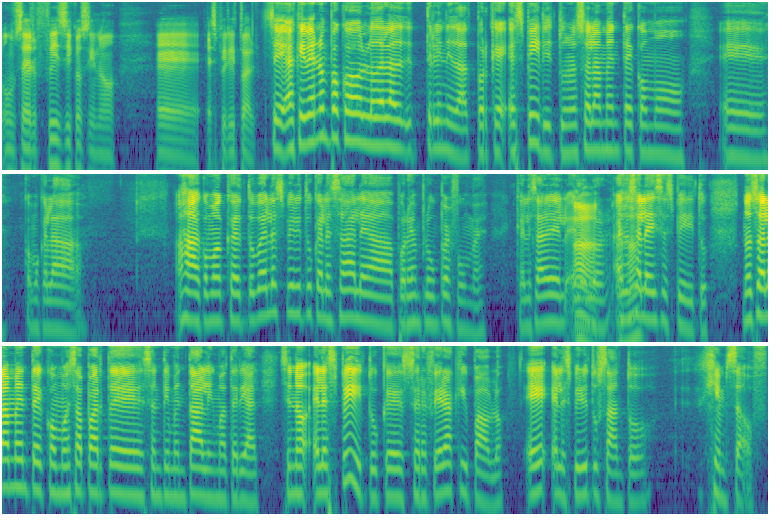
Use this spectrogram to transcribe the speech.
un ser físico, sino eh, espiritual. Sí, aquí viene un poco lo de la Trinidad, porque espíritu no es solamente como, eh, como que la... Ajá, como que tú ves el espíritu que le sale a, por ejemplo, un perfume, que le sale el, el Ah, olor. A eso ajá. se le dice espíritu. No solamente como esa parte sentimental, inmaterial, sino el espíritu que se refiere aquí Pablo, es el Espíritu Santo himself.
